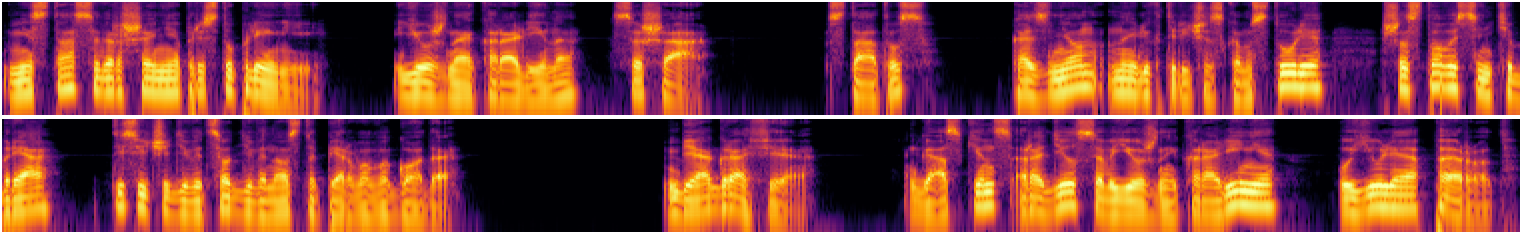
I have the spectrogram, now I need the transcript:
Места совершения преступлений. Южная Каролина, США. Статус. Казнен на электрическом стуле 6 сентября 1991 года. Биография. Гаскинс родился в Южной Каролине у Юлия Перрот,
